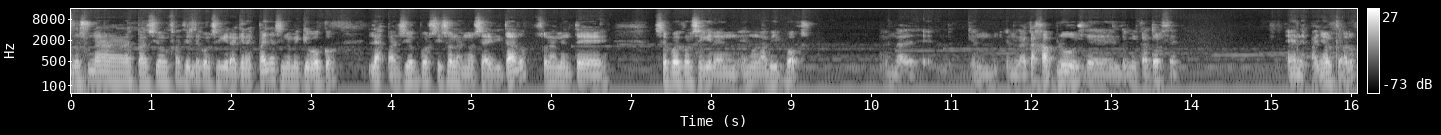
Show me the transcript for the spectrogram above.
no es una expansión fácil de conseguir aquí en España, si no me equivoco, la expansión por sí sola no se ha editado, solamente se puede conseguir en, una Big Box, en, la caja Plus del 2014, en español, claro.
